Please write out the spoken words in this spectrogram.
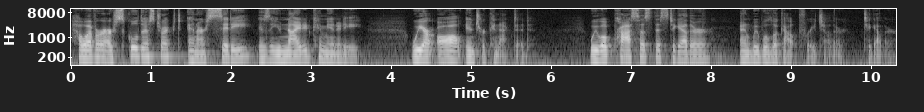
However, our school district and our city is a united community. We are all interconnected. We will process this together and we will look out for each other together.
